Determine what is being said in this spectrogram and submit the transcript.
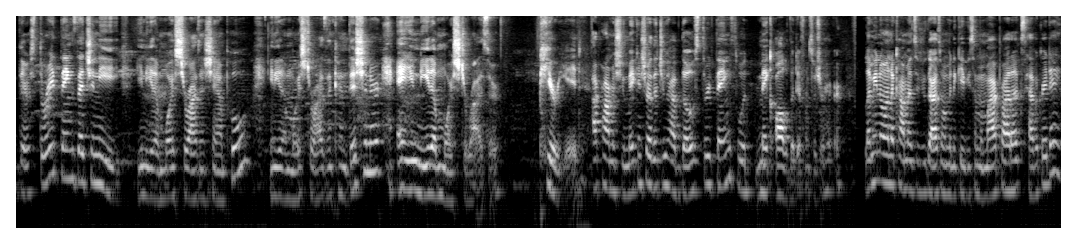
There's three things that you need. You need a moisturizing shampoo, you need a moisturizing conditioner, and you need a moisturizer period. I promise you, making sure that you have those three things would make all of the difference with your hair. Let me know in the comments if you guys want me to give you some of my products. Have a great day.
